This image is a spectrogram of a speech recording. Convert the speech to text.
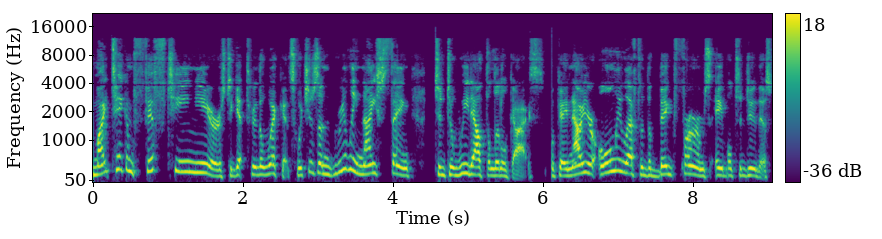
might take them 15 years to get through the wickets, which is a really nice thing to, to weed out the little guys. Okay. Now you're only left with the big firms able to do this.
